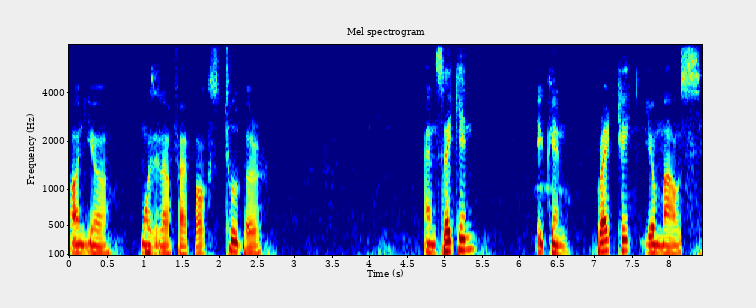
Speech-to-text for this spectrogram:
on your Mozilla Firefox toolbar and second you can right click your mouse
